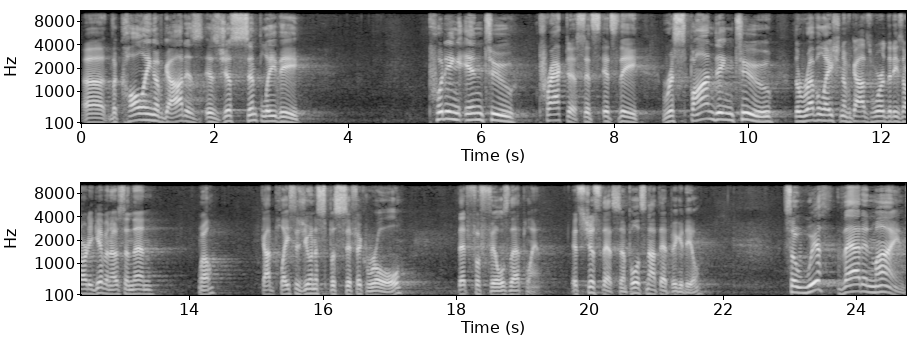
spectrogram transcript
Uh, the calling of God is, is just simply the putting into practice, it's, it's the responding to the revelation of God's word that He's already given us, and then, well, God places you in a specific role that fulfills that plan. It's just that simple, it's not that big a deal. So, with that in mind,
